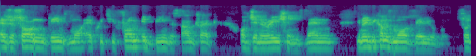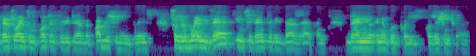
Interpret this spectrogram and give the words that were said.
as the song gains more equity from it being the soundtrack of generations, then you know it becomes more valuable. So that's why it's important for you to have the publishing in place, so that when that incidentally does happen, then you're in a good position to earn.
